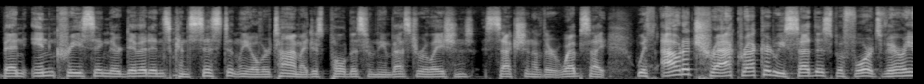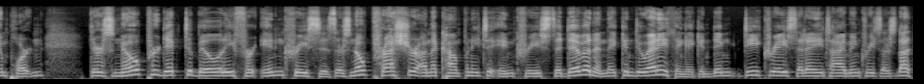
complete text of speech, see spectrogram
been increasing their dividends consistently over time. I just pulled this from the investor relations section of their website. Without a track record, we said this before, it's very important. There's no predictability for increases. There's no pressure on the company to increase the dividend. They can do anything. It can de- decrease at any time, increase. There's not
